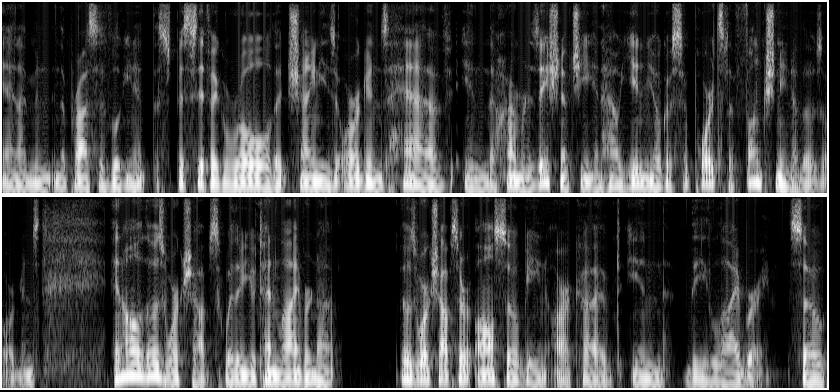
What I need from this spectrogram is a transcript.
And I've been in the process of looking at the specific role that Chinese organs have in the harmonization of qi and how yin yoga supports the functioning of those organs. And all of those workshops, whether you attend live or not, those workshops are also being archived in the library. So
